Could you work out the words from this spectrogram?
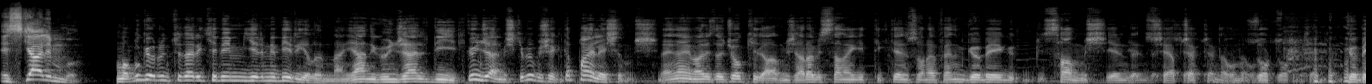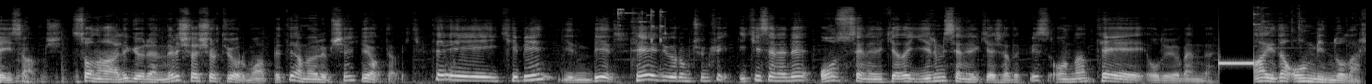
Eski halim bu. Ama bu görüntüler 2021 yılından yani güncel değil. Güncelmiş gibi bu şekilde paylaşılmış. Neymar işte çok kilo almış. Arabistan'a gittikten sonra efendim göbeği gö- salmış. Yerinde şey yapacaktım da onu zor kendimi. Göbeği salmış. Son hali görenleri şaşırtıyor muhabbeti ama öyle bir şey yok tabii ki. T 2021. T diyorum çünkü 2 senede 10 senelik ya da 20 senelik yaşadık biz. Ondan T oluyor bende. Ayda 10 bin dolar.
